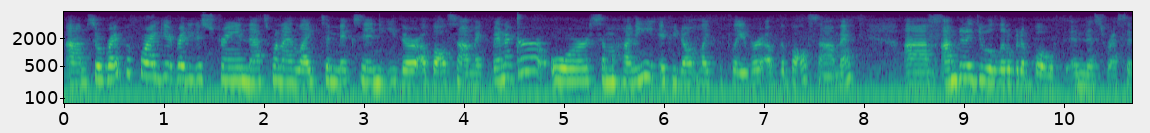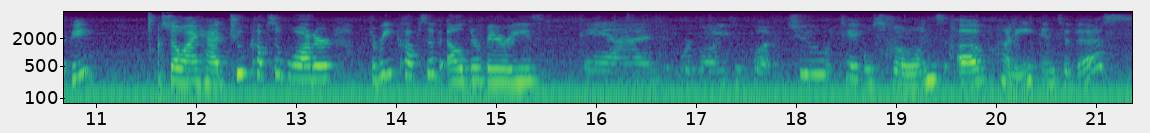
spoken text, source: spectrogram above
Um, so right before I get ready to strain, that's when I like to mix in either a balsamic vinegar or some honey if you don't like the flavor of the balsamic. Um, I'm gonna do a little bit of both in this recipe. So I had two cups of water, three cups of elderberries, and we're going to put two tablespoons of honey into this.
